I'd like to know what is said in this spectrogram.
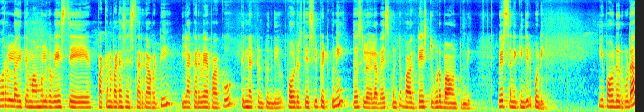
కూరల్లో అయితే మామూలుగా వేస్తే పక్కన పడేసేస్తారు కాబట్టి ఇలా కరివేపాకు తిన్నట్టుంటుంది. పౌడర్ చేసి పెట్టుకుని దోశలో ఇలా వేసుకుంటే బాగా టేస్ట్ కూడా బాగుంటుంది. వేరుశనగ గింజల పొడి. ఈ పౌడర్ కూడా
